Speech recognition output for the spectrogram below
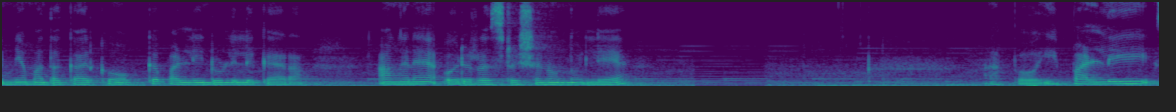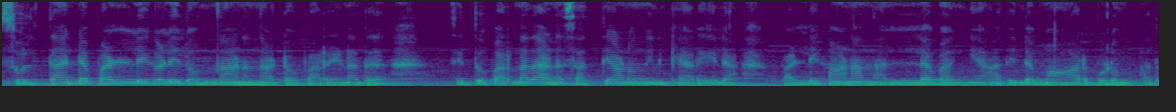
അന്യമതക്കാർക്കും ഒക്കെ പള്ളീന്റെ ഉള്ളിൽ കയറാം. അങ്ങനെ ഒരു റെസ്ട്രിക്ഷൻ ഒന്നുമില്ലേ? അപ്പോൾ ഈ പള്ളി സുൽത്താന്റെ പള്ളികളിൽ ഒന്നാണെന്നാട്ടോ പറയണത്. സിദ്ധു പറഞ്ഞതാണ് സത്യമാണോന്ന് എനിക്കറിയില്ല. പള്ളി കാണാൻ നല്ല ഭംഗിയാണ് അതിന്റെ മാർബിളും അത്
